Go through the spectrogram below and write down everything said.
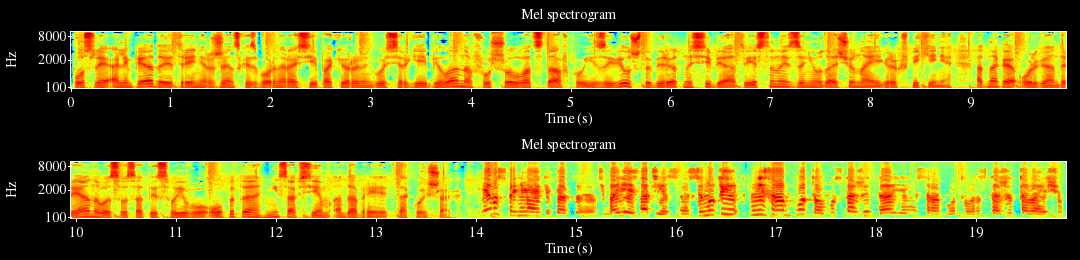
После Олимпиады тренер женской сборной России по керлингу Сергей Биланов ушел в отставку и заявил, что берет на себя ответственность за неудачу на играх в Пекине. Однако Ольга Андрианова с высоты своего опыта не совсем одобряет такой шаг. Я воспринимаю это как э, боязнь ответственности. Ну ты не сработал, ну скажи, да, я не сработал, расскажи товарищам,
